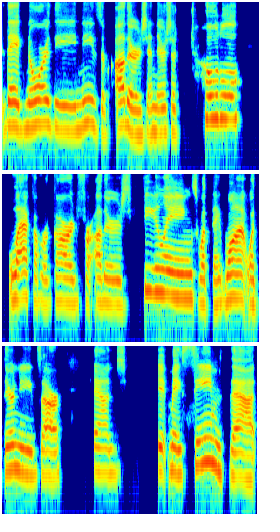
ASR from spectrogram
they ignore the needs of others and there's a total lack of regard for others feelings what they want what their needs are. And it may seem that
